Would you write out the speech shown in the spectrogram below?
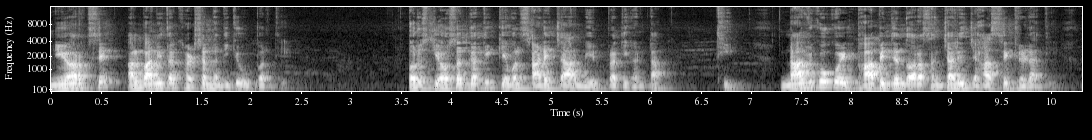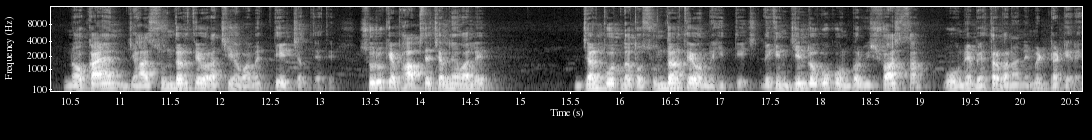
न्यूयॉर्क से अल्बानी तक हडसन नदी के ऊपर थी और उसकी औसत गति केवल साढ़े चार मील प्रति घंटा थी। नाविकों को एक भाप इंजन द्वारा संचालित जहाज़ से घृणा थी। नौकायन जहाज़ सुंदर थे और अच्छी हवा में तेज चलते थे। शुरू के भाप से चलने वाले जलपोत न तो सुंदर थे और नहीं तेज, लेकिन जिन लोगों को उन पर विश्वास था, वो उन्हें बेहतर बनाने में डटे रहे।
